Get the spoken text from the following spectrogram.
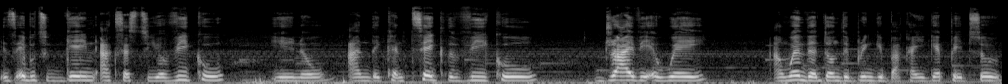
is able to gain access to your vehicle you know and they can take the vehicle drive it away and when they're done they bring it back and you get paid. So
